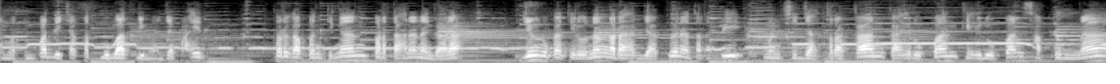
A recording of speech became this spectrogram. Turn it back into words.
nama tempat dicatat bubat di Majapahit. Per kepentingan pertahanan negara. Jeung nuka tiluna ngaraharjakeun tapi mensejahterakan kehidupan kehidupan sakumna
